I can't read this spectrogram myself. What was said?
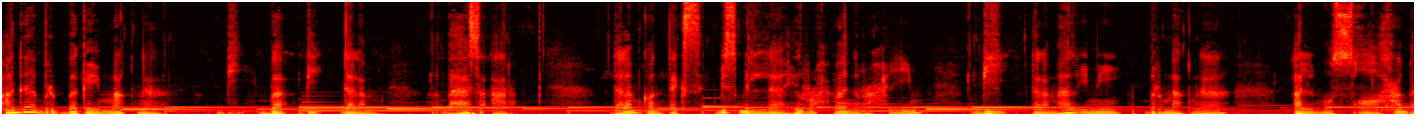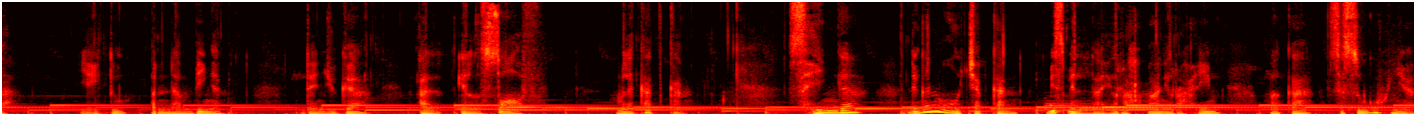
Ada berbagai makna bi, ba, bi dalam bahasa Arab. Dalam konteks bismillahirrahmanirrahim, bi dalam hal ini bermakna al-musahabah, yaitu pendampingan, dan juga al-ilsaf, melekatkan sehingga dengan mengucapkan Bismillahirrahmanirrahim, maka sesungguhnya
